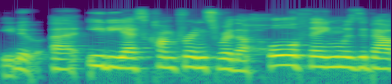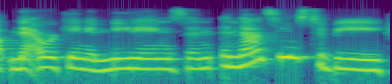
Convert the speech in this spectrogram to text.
you know, EDS conference where the whole thing was about networking and meetings, and and that seems to be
